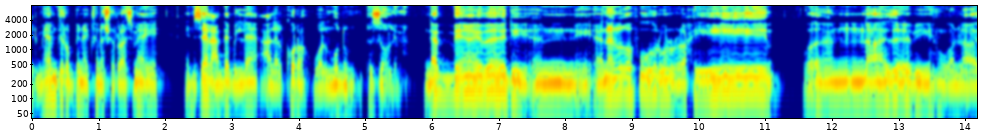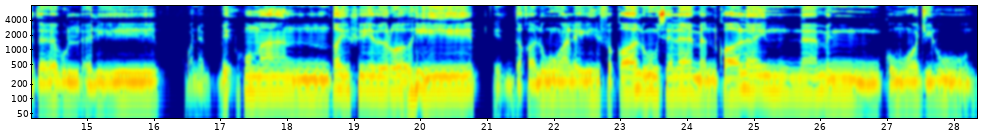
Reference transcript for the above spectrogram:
المهام دي ربنا يكفينا شرها. اسمها إيه؟ إنزال عذاب الله على القرى والمدن الظالمة. نبئ عبادي أني أنا الغفور الرحيم وأن عذابي هو العذاب الأليم. ونبئهم عن ضيف إبراهيم. إذ دخلوا عليه فقالوا سلاما قال إنا منكم وجلون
